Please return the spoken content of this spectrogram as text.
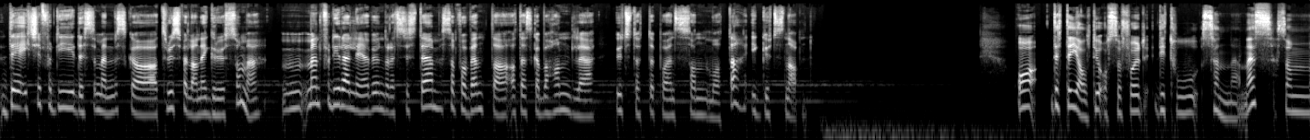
Det er ikke fordi disse menneskene, trusfellene, er grusomme, men fordi de lever under et system som forventer at de skal behandle utstøtte på en sånn måte, i Guds navn. Og dette gjaldt jo også for de to sønnene hennes, som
